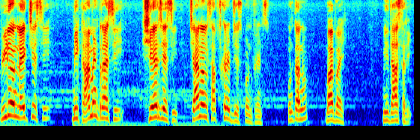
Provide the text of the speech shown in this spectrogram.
వీడియోని లైక్ చేసి మీ కామెంట్ రాసి షేర్ చేసి ఛానల్ సబ్స్క్రైబ్ చేసుకోండి ఫ్రెండ్స్. ఉంటాను. Bye bye. మీ దాసరి.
